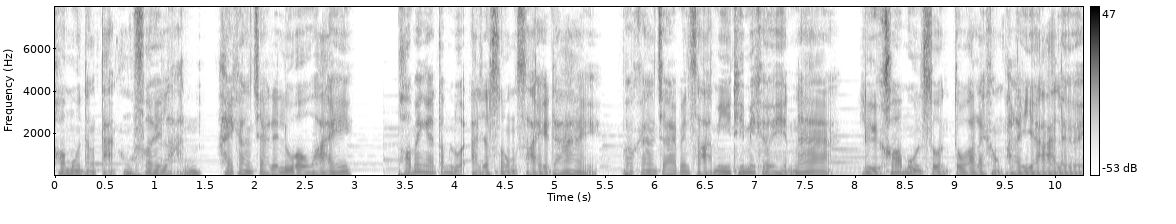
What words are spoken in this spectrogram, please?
ข้อมูลต่างๆ ของเฟยหลันให้คังแจได้รู้เอาไว้ เพราะไม่งั้นตำรวจอาจจะสงสัยได้ เพราะคังแจเป็นสามีที่ไม่เคยเห็นหน้า หรือข้อมูลส่วนตัวอะไรของภรรยาเลย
